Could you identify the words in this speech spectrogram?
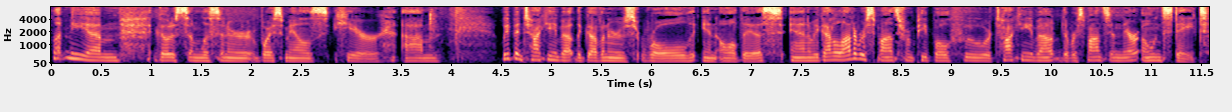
Let me um, go to some listener voicemails here. Um, We've been talking about the governor's role in all this, and we got a lot of response from people who are talking about the response in their own state.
